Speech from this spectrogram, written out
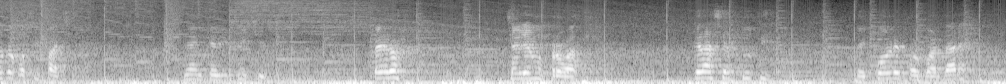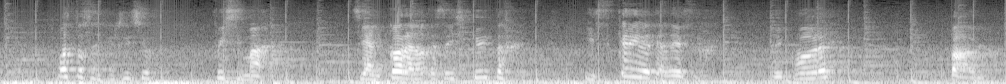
Non stato così facile, neanche difficile, però ci abbiamo provato. Grazie a tutti de cuore por guardare estos ejercicios Fisima. Si ancora no te sei iscritto, iscríbete adesso. De cuore, Pablo.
